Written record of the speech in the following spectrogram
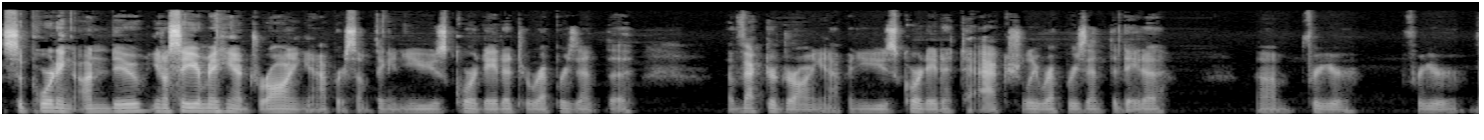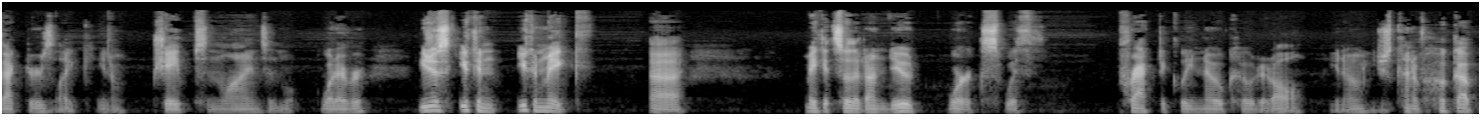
supporting undo, you know, say you're making a drawing app or something and you use core data to represent the a vector drawing app and you use core data to actually represent the data um, for your for your vectors like you know shapes and lines and whatever you just you can you can make uh, make it so that undo works with practically no code at all you know, you just kind of hook up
